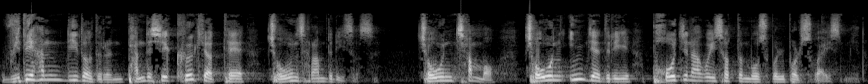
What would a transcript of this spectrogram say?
위대한 리더들은 반드시 그 곁에 좋은 사람들이 있었어요. 좋은 참모, 좋은 인재들이 포진하고 있었던 모습을 볼 수가 있습니다.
